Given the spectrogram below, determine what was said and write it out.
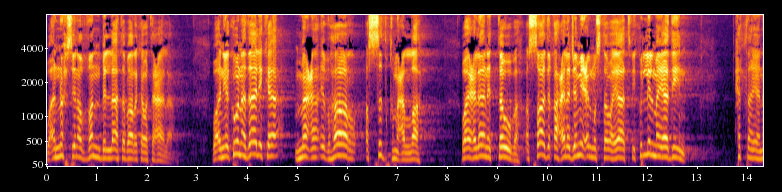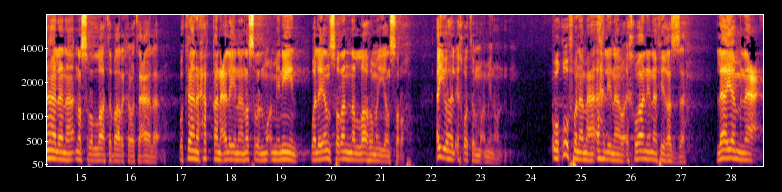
وأن نحسن الظن بالله تبارك وتعالى وأن يكون ذلك مع إظهار الصدق مع الله وإعلان التوبة الصادقة على جميع المستويات في كل الميادين. حتى ينالنا نصر الله تبارك وتعالى. وكان حقا علينا نصر المؤمنين ولينصرن الله من ينصره. أيها الإخوة المؤمنون وقوفنا مع أهلنا وإخواننا في غزة لا يمنع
